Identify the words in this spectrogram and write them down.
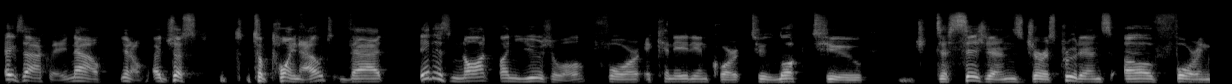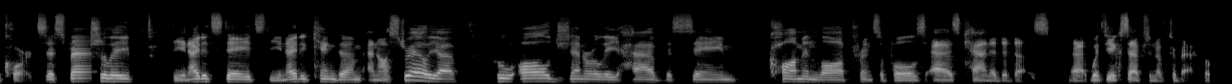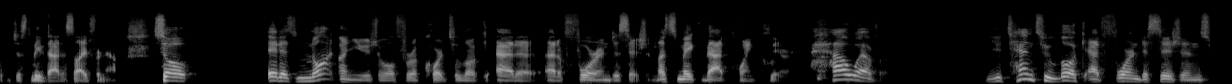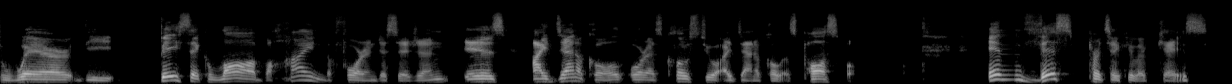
Exactly. Now, you know, uh, just to point out that it is not unusual for a Canadian court to look to decisions, jurisprudence of foreign courts, especially the United States, the United Kingdom, and Australia, who all generally have the same common law principles as Canada does, uh, with the exception of Quebec, but we'll just leave that aside for now. So it is not unusual for a court to look at a, at a foreign decision. Let's make that point clear. However, you tend to look at foreign decisions where the basic law behind the foreign decision is identical or as close to identical as possible. In this particular case,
